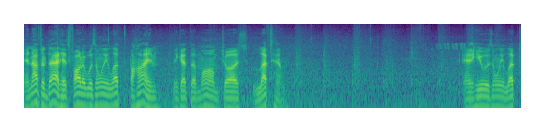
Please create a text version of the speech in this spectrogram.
And after that, his father was only left behind because the mom just left him. And he was only left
